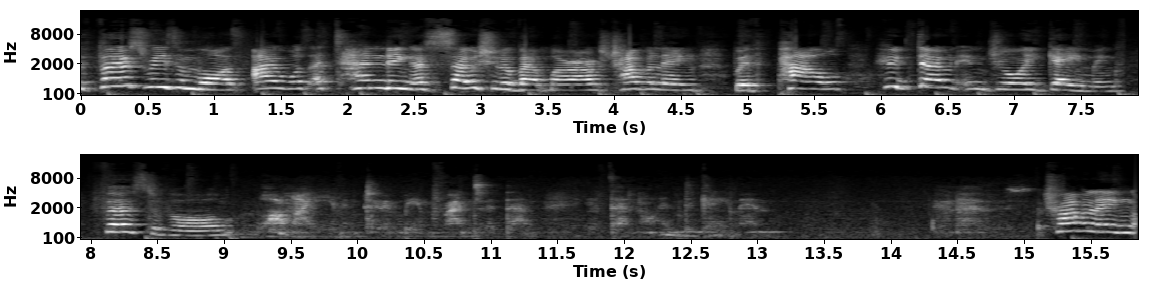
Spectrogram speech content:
The first reason was I was attending a social event where I was travelling with pals who don't enjoy gaming. First of all, what am I even doing being friends with them if they're not into gaming? Who knows? Travelling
